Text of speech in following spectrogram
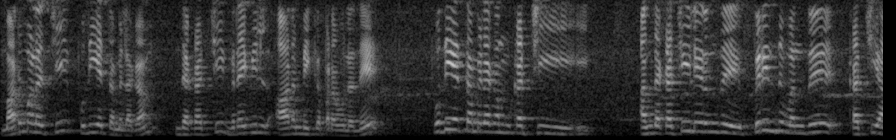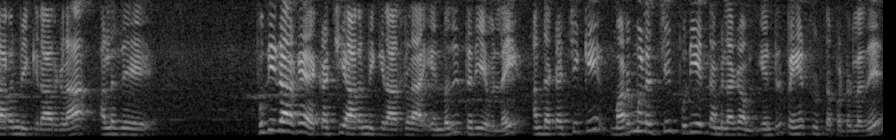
மறுமலர்ச்சி புதிய தமிழகம் இந்த கட்சி விரைவில் ஆரம்பிக்கப்பட உள்ளது. புதிய தமிழகம் கட்சி அந்த கட்சியிலிருந்து பிரிந்து வந்து கட்சி ஆரம்பிக்கிறார்களா அல்லது புதிதாக கட்சி ஆரம்பிக்கிறார்களா என்பது தெரியவில்லை. அந்த கட்சிக்கு மறுமலர்ச்சி புதிய தமிழகம் என்று பெயர் சூட்டப்பட்டுள்ளது.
